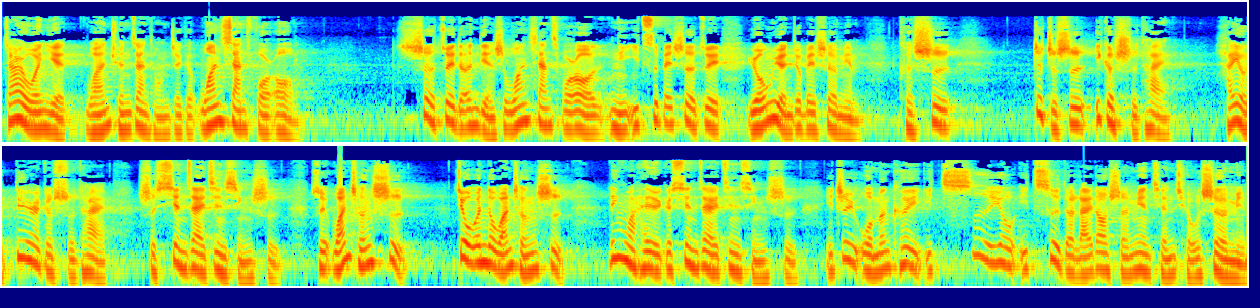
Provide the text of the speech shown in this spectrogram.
加尔文也完全赞同这个 “once and for all”，赦罪的恩典是 “once and for all”，你一次被赦罪，永远就被赦免。可是这只是一个时态，还有第二个时态是现在进行式。所以完成式，救恩的完成式，另外还有一个现在进行式，以至于我们可以一次又一次的来到神面前求赦免，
